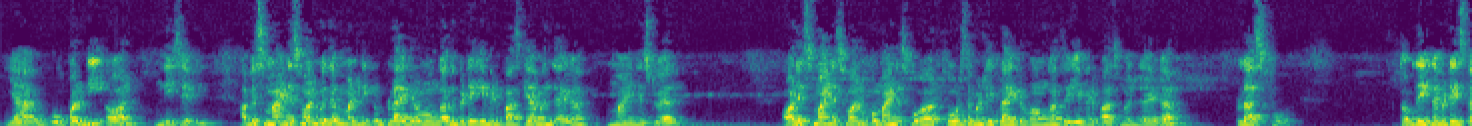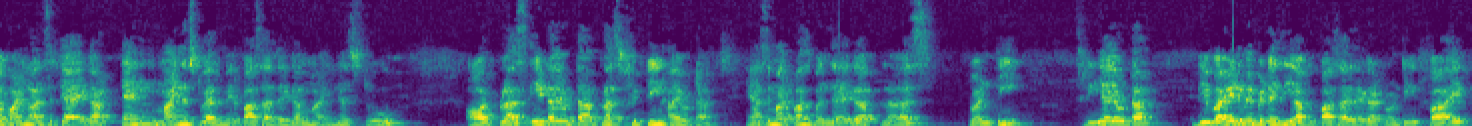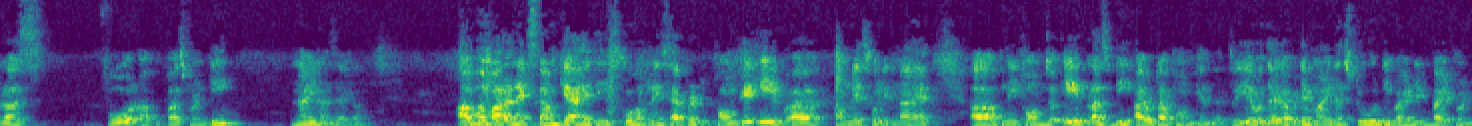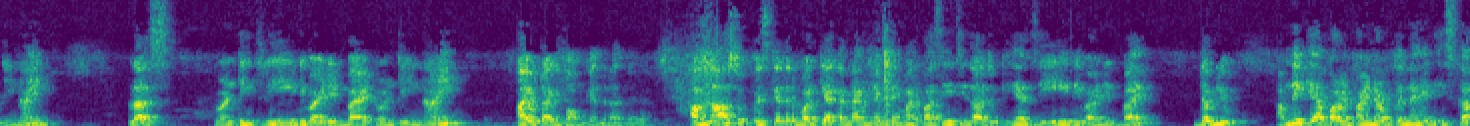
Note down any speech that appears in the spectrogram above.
यहाँ ऊपर भी और नीचे भी। अब इस माइनस वन को जब मल्टीप्लाई करवाऊँगा तो बेटा ये मेरे पास क्या बन जाएगा? माइनस ट्वेल्व और इस माइनस वन को माइनस फोर फोर से मल्टीप्लाई करवाऊँगा तो ये मेरे पास बन जाएगा प्लस फोर तो अब देखना बेटा इसका फाइनल आंसर क्या आएगा? टेन माइनस ट्वेल्व मेरे पास आ जाएगा माइनस टू और plus eight iota plus fifteen iota यहाँ से हमारे पास बन जाएगा plus twenty three iota divide में बेटा जी आपके पास आ जाएगा ट्वेंटी फाइव प्लस फोर आपके पास ट्वेंटी नाइन आ जाएगा। अब हमारा नेक्स्ट काम क्या है जी? इसको हमने सेपरेट फॉर्म के ए हमने इसको लिखना है आ, अपनी फॉर्म जो A plus B iota form के अंदर। तो ये हो जाएगा बेटे minus two divided by twenty nine plus twenty three divided by twenty nine iota के फॉर्म के अंदर आ जाएगा। अब लास्ट इसके अंदर वर्क क्या करना है हमने बेटे? हमारे पास ये चीज़ आ चुकी है जी डिवाइडेड बाई डब्ल्यू हमने क्या फाइंड आउट करना है जी इसका?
